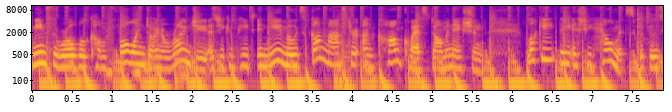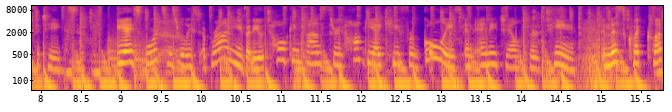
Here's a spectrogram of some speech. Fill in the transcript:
means the world will come falling down around you as you compete in new modes Gunmaster and Conquest Domination. Lucky they issue helmets with those fatigues. EA Sports has released a brand new video talking fans through hockey IQ for goalies in NHL 13. In this quick clip,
